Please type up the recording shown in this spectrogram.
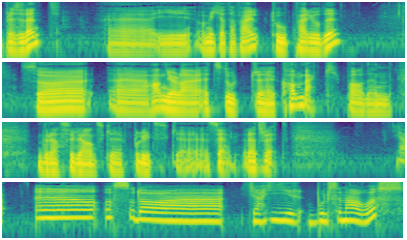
president i, om ikke jeg tar feil, to perioder. Så han gjør da et stort comeback på den brasilianske politiske scenen, rett og slett. Ja. og så da Jair Bolsonaros.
